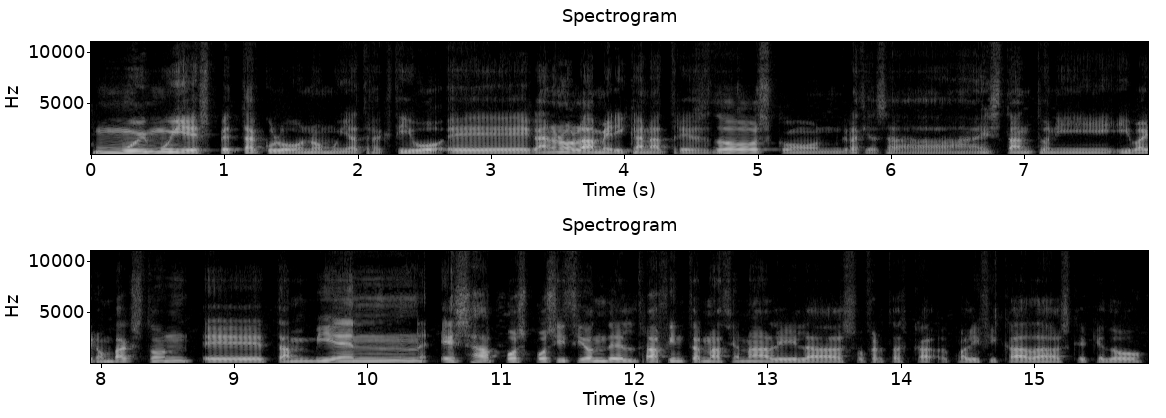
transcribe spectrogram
muy, muy espectáculo o no muy atractivo. Eh, ganó la americana 3-2 con gracias a Stanton y, y Byron Buxton. Eh, también esa posposición del draft internacional y las ofertas cualificadas que quedó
